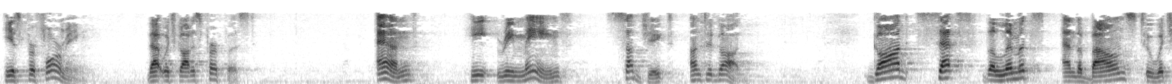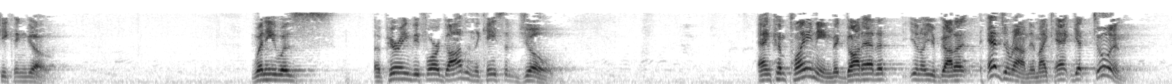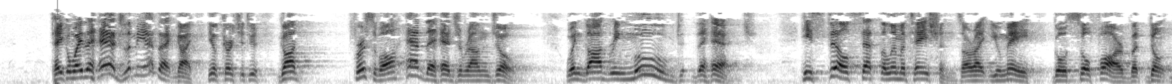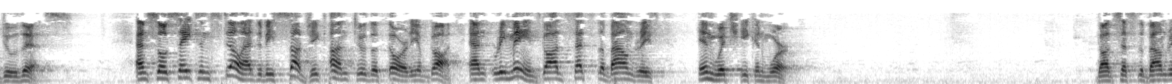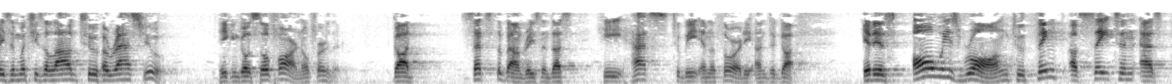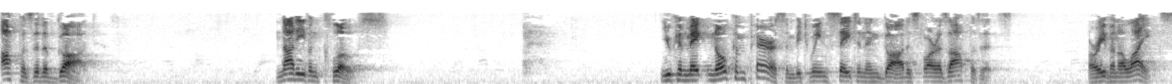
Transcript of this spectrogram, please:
he is performing that which God has purposed and he remains subject unto God. God sets the limits and the bounds to which he can go. When he was appearing before God in the case of Job, and complaining that God had a, you know, you've got a hedge around him, I can't get to him. Take away the hedge. Let me have that guy. He'll curse you too. God, first of all, had the hedge around Job. When God removed the hedge, He still set the limitations. Alright, you may go so far, but don't do this. And so Satan still had to be subject unto the authority of God and remains. God sets the boundaries in which he can work. God sets the boundaries in which He's allowed to harass you. He can go so far, no further. God sets the boundaries and thus He has to be in authority unto God. It is always wrong to think of Satan as opposite of God. Not even close. You can make no comparison between Satan and God as far as opposites or even alikes.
